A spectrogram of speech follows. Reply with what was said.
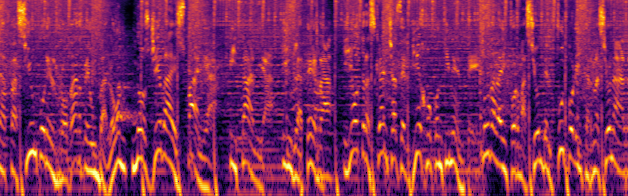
La pasión por el rodar de un balón nos lleva a España, Italia, Inglaterra y otras canchas del viejo continente. Toda la información del fútbol internacional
